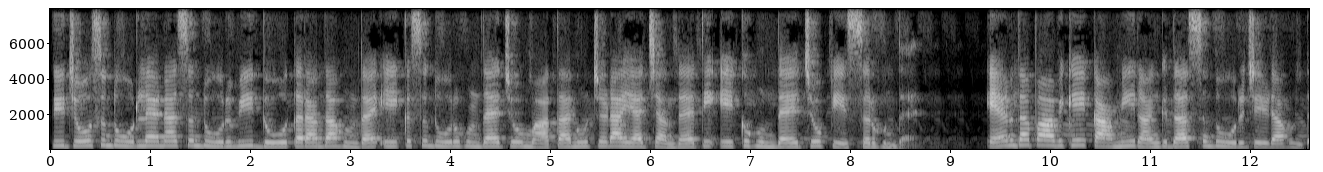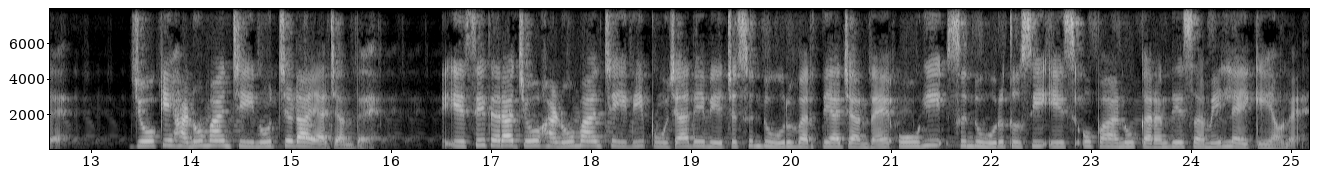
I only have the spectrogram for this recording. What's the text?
ਤੇ ਜੋ ਸੰਧੂਰ ਲੈਣਾ ਸੰਧੂਰ ਵੀ ਦੋ ਤਰ੍ਹਾਂ ਦਾ ਹੁੰਦਾ ਹੈ। ਇੱਕ ਸੰਧੂਰ ਹੁੰਦਾ ਹੈ ਜੋ ਮਾਤਾ ਨੂੰ ਚੜਾਇਆ ਜਾਂਦਾ ਹੈ ਤੇ ਇੱਕ ਹੁੰਦਾ ਹੈ ਜੋ ਕੇਸਰ ਹੁੰਦਾ ਹੈ। ਕਹਿਣ ਦਾ ਭਾਵ ਕਿ ਕਾਮੀ ਰੰਗ ਦਾ ਸੰਧੂਰ ਜਿਹੜਾ ਹੁੰਦਾ ਹੈ। ਜੋ ਕਿ ਹਨੂਮਾਨ ਜੀ ਨੂੰ ਚੜਾਇਆ ਜਾਂਦਾ ਹੈ। ਇਸੇ ਤਰ੍ਹਾਂ ਜੋ ਹਨੂਮਾਨ ਜੀ ਦੀ ਪੂਜਾ ਦੇ ਵਿੱਚ ਸੰਧੂਰ ਵਰਤਿਆ ਜਾਂਦਾ ਹੈ, ਉਹੀ ਸੰਧੂਰ ਤੁਸੀਂ ਇਸ ਉਪਾਅ ਨੂੰ ਕਰਨ ਦੇ ਸਮੇਂ ਲੈ ਕੇ ਆਉਣਾ ਹੈ।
